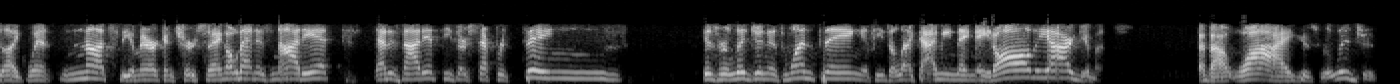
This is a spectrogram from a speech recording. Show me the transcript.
like went nuts, the American church saying, oh, that is not it. That is not it. These are separate things. His religion is one thing. If he's elected, I mean, they made all the arguments about why his religion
